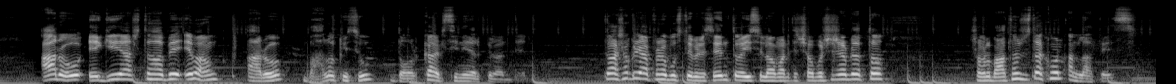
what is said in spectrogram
আরও এগিয়ে আসতে হবে এবং আরও ভালো কিছু দরকার সিনিয়র প্লেয়ারদের। তো আশা করি আপনারা বুঝতে পেরেছেন। তো এই ছিল আমার সর্বশেষ তো সকল বাধা সুস্থ থাকুন। আল্লাহ হাফেজ।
